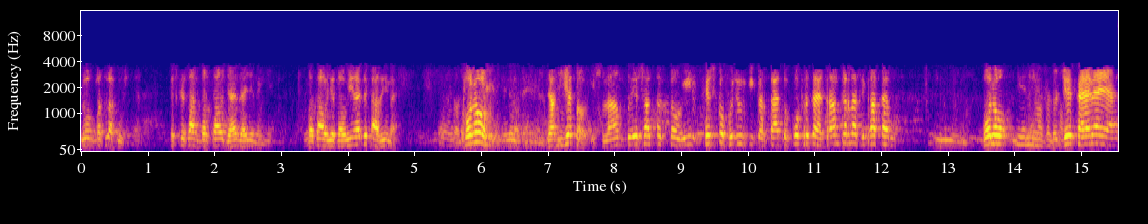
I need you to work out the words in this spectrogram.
لوگ مسئلہ پوچھتے ہیں۔ اس کے ساتھ برتاؤ جائز ہے یا نہیں ہے؟ بتاؤ یہ توہین ہے کہ تعظیم ہے؟ بولو۔ جب یہ تو اسلام تو اس حد تک توہین فسق و فجور کی کرتا ہے تو کفر کا احترام کرنا سکھاتا ہے وہ۔ بولو۔ تو یہ کہہ رہے ہیں۔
